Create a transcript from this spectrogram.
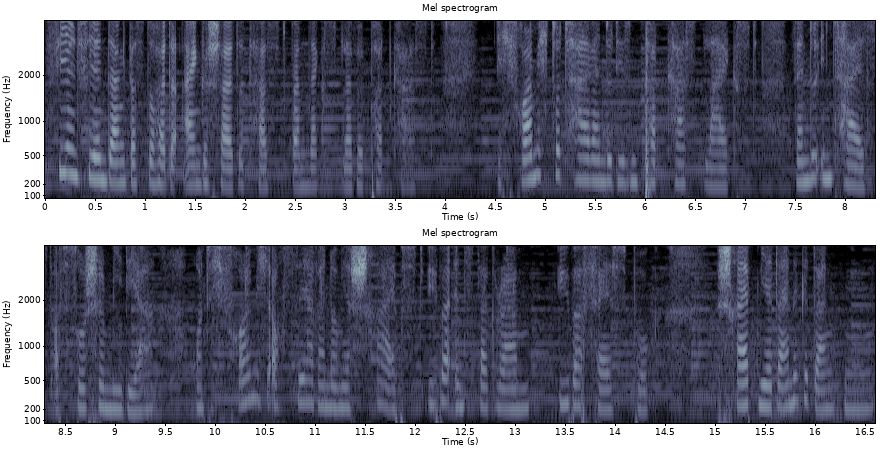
Vielen, vielen Dank, dass du heute eingeschaltet hast beim Next Level Podcast. Ich freue mich total, wenn du diesen Podcast likest, wenn du ihn teilst auf Social Media und ich freue mich auch sehr, wenn du mir schreibst über Instagram, über Facebook. Schreib mir deine Gedanken,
